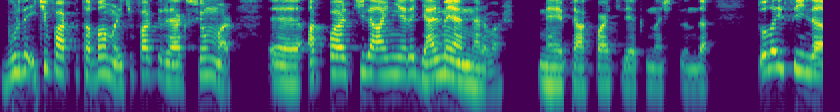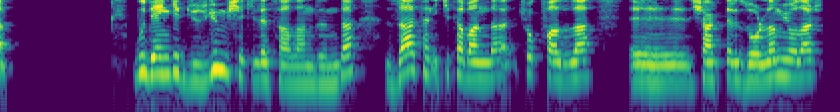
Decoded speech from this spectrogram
Burada iki farklı taban var, iki farklı reaksiyon var. Ee, AK Parti ile aynı yere gelmeyenler var. MHP AK Parti ile yakınlaştığında. Dolayısıyla bu denge düzgün bir şekilde sağlandığında zaten iki tabanda çok fazla e, şartları zorlamıyorlar.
